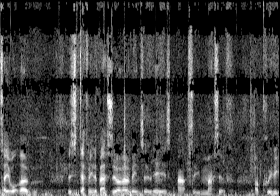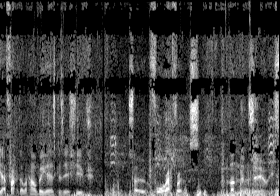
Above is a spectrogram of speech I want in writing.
Tell you what, though, this is definitely the best zoo I've ever been to. It is absolutely massive. I'll quickly get a fact up on how big it is because it is huge. So, for reference, London Zoo is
